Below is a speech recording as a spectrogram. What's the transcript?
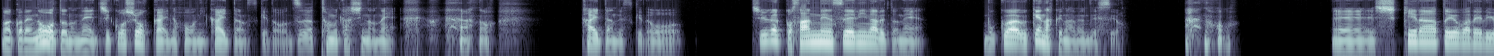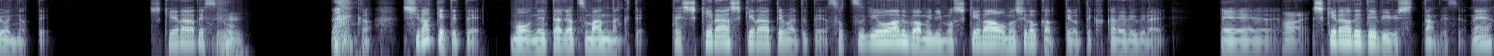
まあこれノートのね、自己紹介の方に書いたんですけど、ずっと昔のね、あの、書いたんですけど、中学校3年生になるとね、僕は受けなくなるんですよ。あの、えーシケラーと呼ばれるようになって。シケラーですよ。なんか、しらけてて、もうネタがつまんなくて。で、シケラーシケラーって呼ばれてて、卒業アルバムにもシケラー面白かったよって書かれるぐらい、えーはい。シケラーでデビューしたんですよね。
